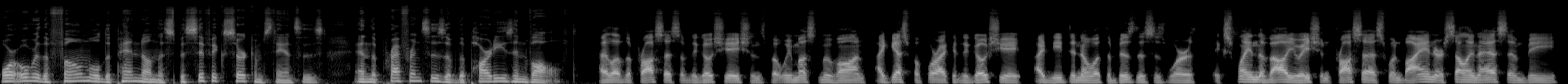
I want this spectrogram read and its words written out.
or over the phone will depend on the specific circumstances and the preferences of the parties involved. I love the process of negotiations, but we must move on. I guess before I could negotiate, I'd need to know what the business is worth. Explain the valuation process when buying or selling a SMB.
